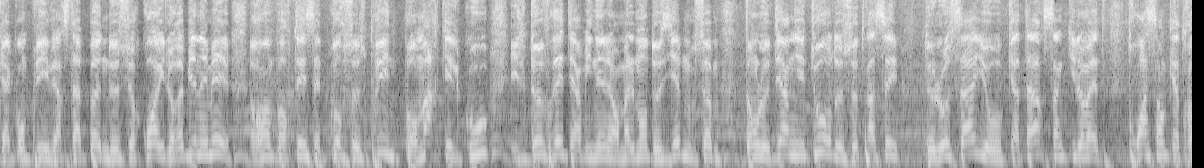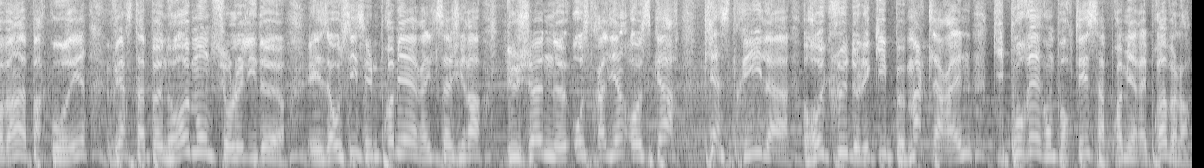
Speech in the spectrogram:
qu'accomplit Verstappen de surcroît. Il aurait bien aimé remporter cette course sprint pour marquer le coup. Il devrait terminer normalement deuxième. Nous sommes dans le dernier tour de ce tracé de Losail au Qatar, 5 km 380 à parcourir. Verstappen remonte sur le leader. Et ça aussi, c'est une première. Il s'agira du jeune Australien Oscar Piastri, la recrue de l'équipe McLaren, qui pourrait remporter sa première épreuve. Alors,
